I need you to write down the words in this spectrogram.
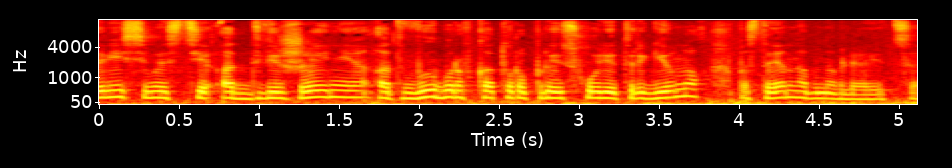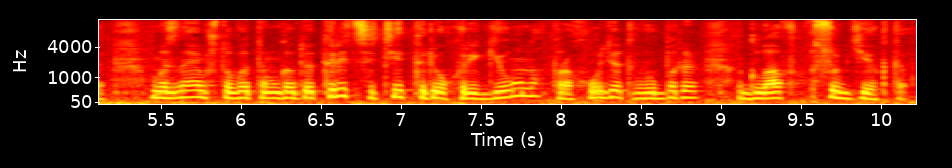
зависимости от движения, от выборов, которые происходят в регионах, постоянно обновляется. Мы знаем, что в этом году в 33 регионах проходят выборы глав субъектов.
